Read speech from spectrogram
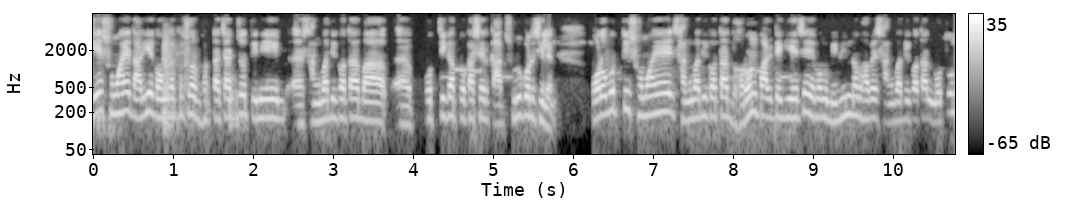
যে সময়ে দাঁড়িয়ে গঙ্গা কিশোর ভট্টাচার্য তিনি সাংবাদিকতা বা পত্রিকা প্রকাশের কাজ শুরু করেছিলেন, পরবর্তী সময়ে সাংবাদিকতার ধরন পাল্টে গিয়েছে এবং বিভিন্নভাবে সাংবাদিকতার নতুন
